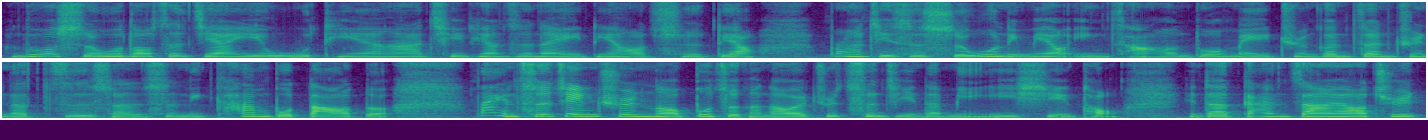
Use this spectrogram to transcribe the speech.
很多食物都是建议五天啊、七天之内一定要吃掉，不然其实食物里面有隐藏很多霉菌跟真菌的滋生是你看不到的。那你吃进去呢，不止可能会去刺激你的免疫系统，你的肝脏要去。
